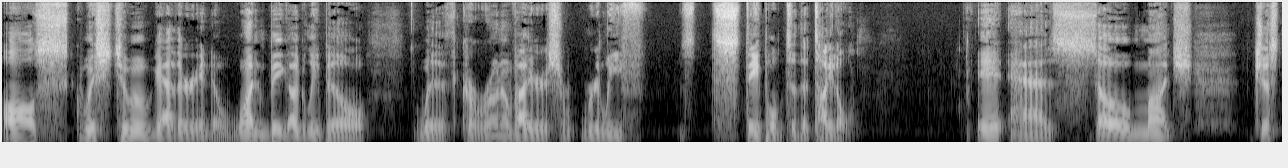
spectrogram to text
all squished together into one big ugly bill with coronavirus relief stapled to the title. It has so much just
